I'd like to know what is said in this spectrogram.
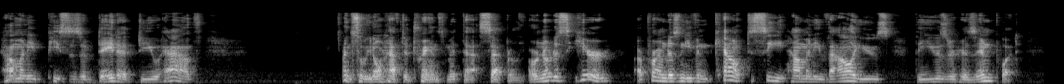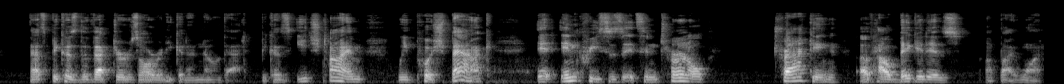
how many pieces of data do you have? And so we don't have to transmit that separately. Or notice here, our program doesn't even count to see how many values the user has input. That's because the vector is already going to know that. Because each time we push back, it increases its internal tracking of how big it is uh, by one.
